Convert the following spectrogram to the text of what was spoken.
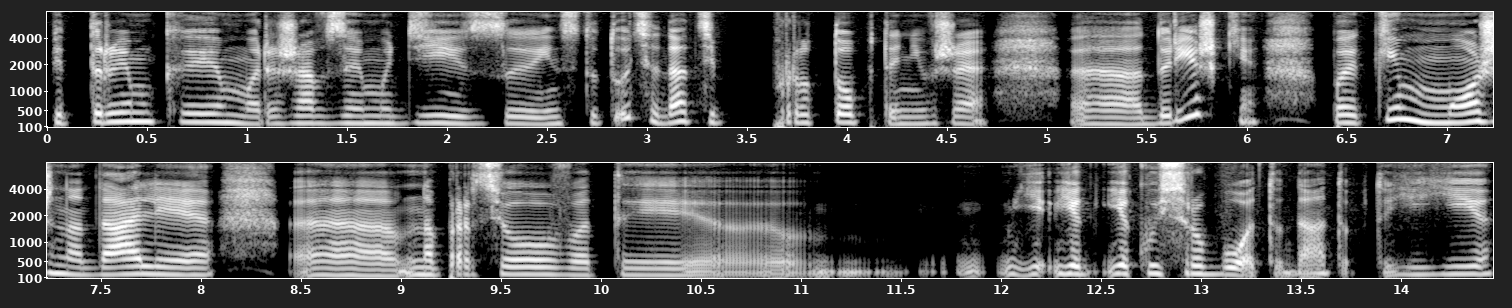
підтримки, мережа взаємодії з інституцією, да, ці протоптані вже е, доріжки, по яким можна далі е, напрацьовувати е, якусь роботу, да? тобто її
